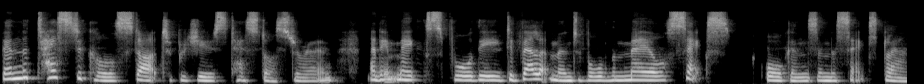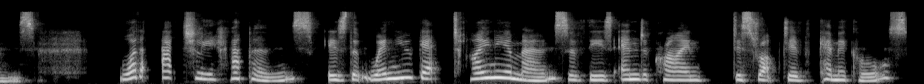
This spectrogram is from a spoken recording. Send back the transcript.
Then the testicles start to produce testosterone, and it makes for the development of all the male sex organs and the sex glands. What actually happens is that when you get tiny amounts of these endocrine disruptive chemicals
